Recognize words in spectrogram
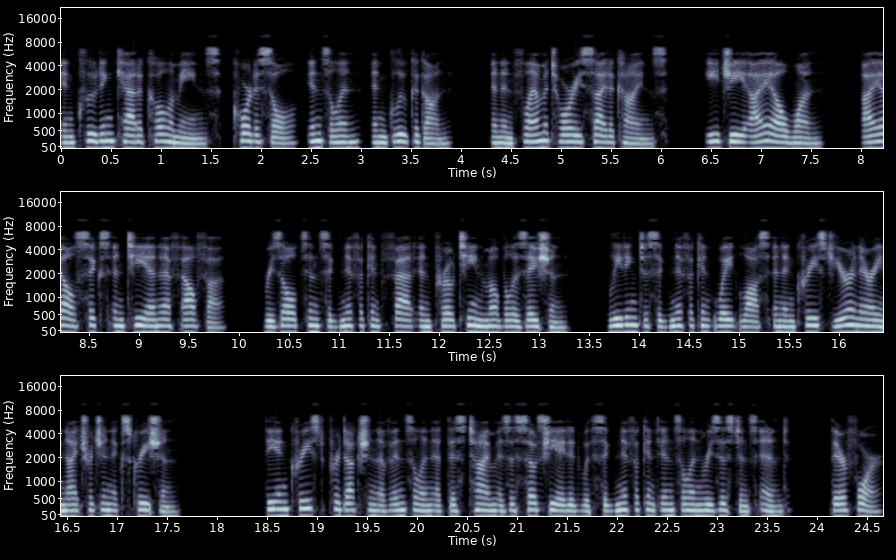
including catecholamines, cortisol, insulin, and glucagon, and inflammatory cytokines, e.g. IL-1, IL-6 and TNF-alpha, results in significant fat and protein mobilization, leading to significant weight loss and increased urinary nitrogen excretion. The increased production of insulin at this time is associated with significant insulin resistance and, therefore,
